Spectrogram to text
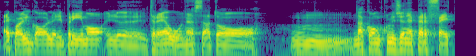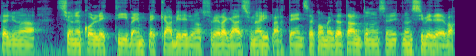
E poi il gol, il primo, il, il 3-1, è stato un, una conclusione perfetta di un'azione collettiva impeccabile dei nostri ragazzi, una ripartenza come da tanto non, se, non si vedeva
